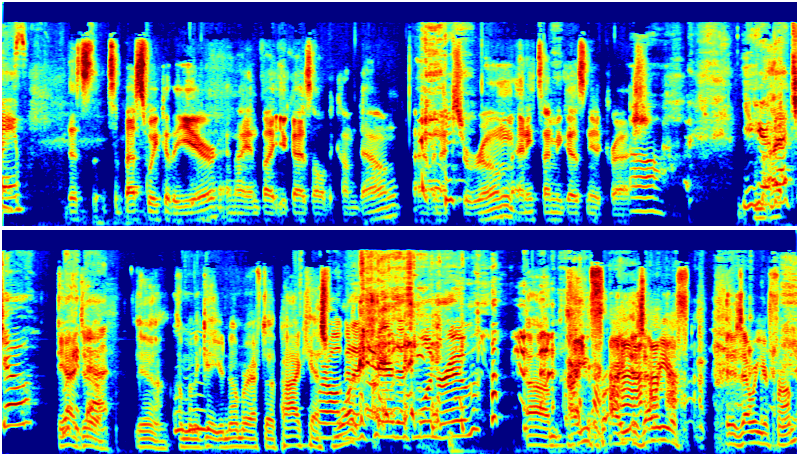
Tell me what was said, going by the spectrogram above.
Yay. This it's the best week of the year, and I invite you guys all to come down. I have an extra room anytime you guys need a crash. Oh, You hear I- that, Joe? Yeah, I do. that. Yeah, I'm gonna Mhm. get your number after the podcast. we're all What? going to share this one room. um, are you? Fr- are you? Is that where you're? Is that where you're from?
